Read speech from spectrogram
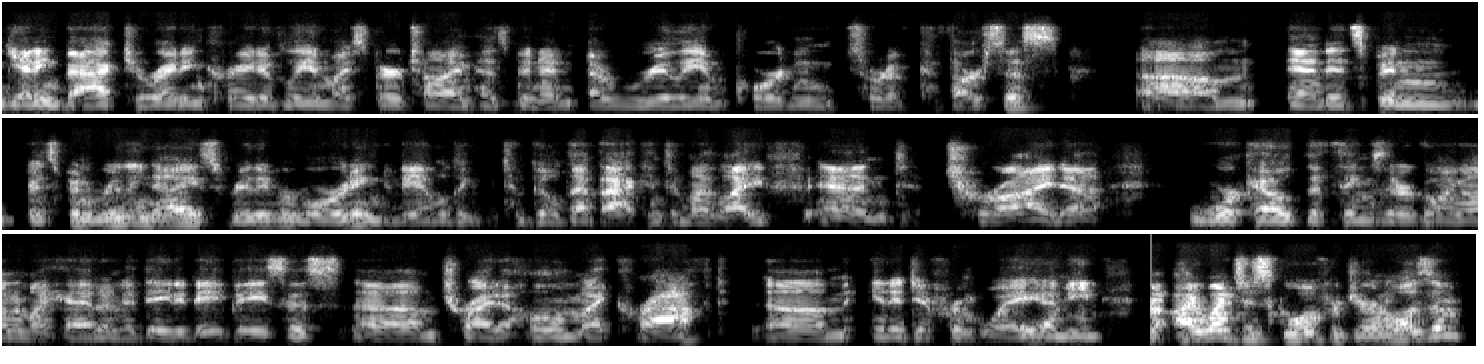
getting back to writing creatively in my spare time has been a, a really important sort of catharsis. Um, and it's been it's been really nice really rewarding to be able to, to build that back into my life and try to work out the things that are going on in my head on a day-to-day basis um, try to hone my craft um, in a different way. I mean i went to school for journalism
